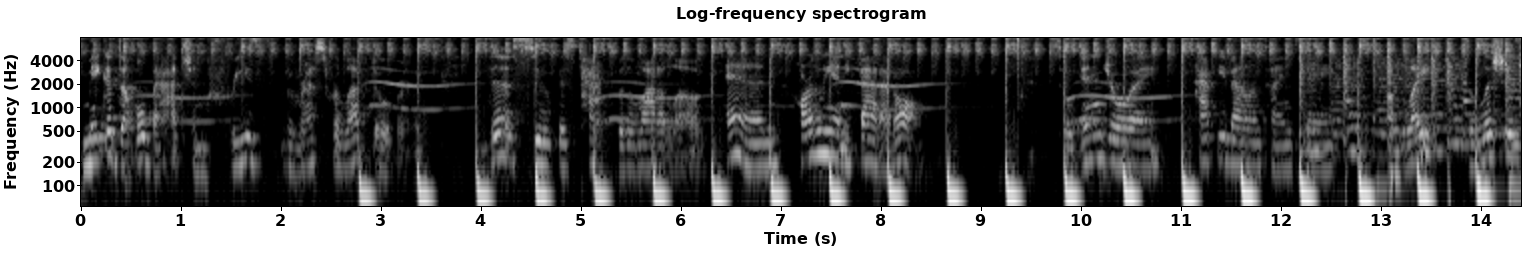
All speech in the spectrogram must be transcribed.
Make a double batch and freeze the rest for leftovers. This soup is packed with a lot of love and hardly any fat at all. So enjoy. Happy Valentine's Day. A light, delicious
